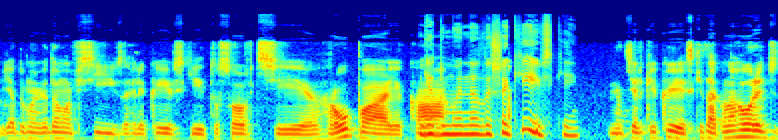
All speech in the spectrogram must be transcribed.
я думаю, відома всій взагалі київській тусовці група, яка. Я думаю, не лише київській. Не тільки київські, так. Вона говорить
